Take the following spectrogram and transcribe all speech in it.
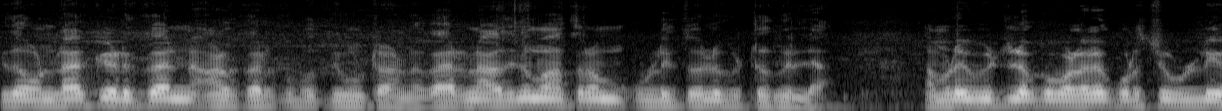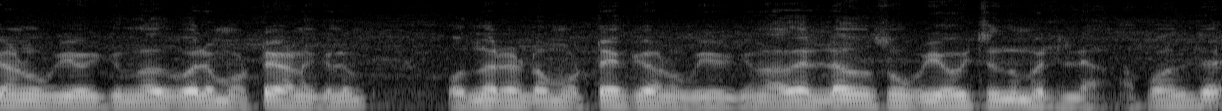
ഇത് ഉണ്ടാക്കിയെടുക്കാൻ ആൾക്കാർക്ക് ബുദ്ധിമുട്ടാണ്. കാരണം അതിന് മാത്രം ഉള്ളിത്തോൽ കിട്ടുന്നില്ല. നമ്മുടെ വീട്ടിലൊക്കെ വളരെ കുറച്ച് ഉള്ളിയാണ് ഉപയോഗിക്കുന്നത്. അതുപോലെ മുട്ടയാണെങ്കിലും ഒന്നോ രണ്ടോ മുട്ടയൊക്കെയാണ് ഉപയോഗിക്കുന്നത്. അത് എല്ലാ ദിവസവും ഉപയോഗിച്ചൊന്നും വരില്ല. അപ്പോൾ അതിന്റെ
